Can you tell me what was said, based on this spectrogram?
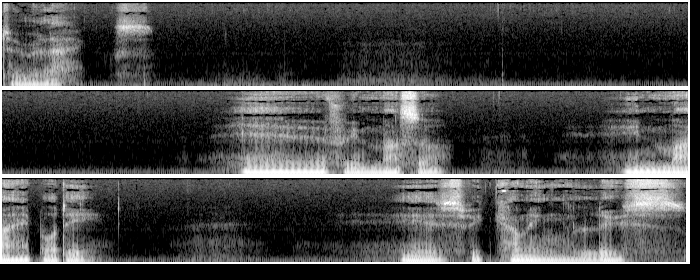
to relax. Every muscle in my body is becoming loose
